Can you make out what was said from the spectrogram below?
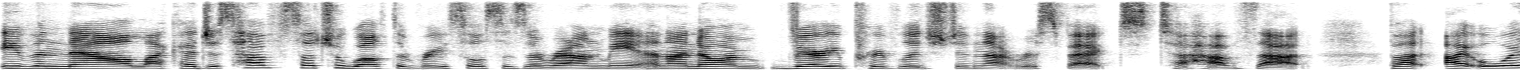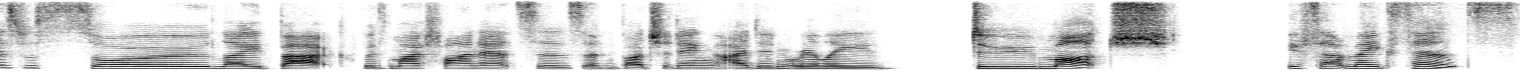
even now, like I just have such a wealth of resources around me. And I know I'm very privileged in that respect to have that. But I always was so laid back with my finances and budgeting. I didn't really do much, if that makes sense.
